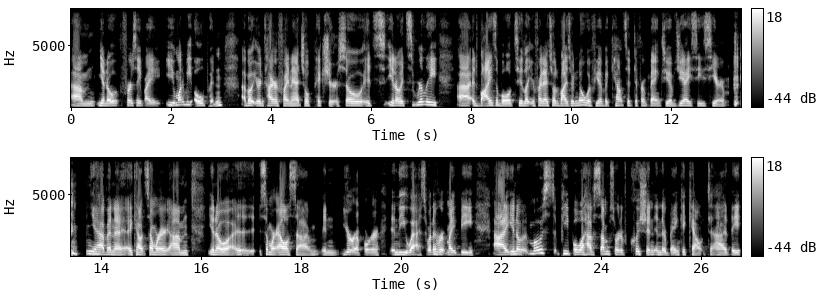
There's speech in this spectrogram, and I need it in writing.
Um, you know firstly by you want to be open about your entire financial picture. So it's you know it's really uh, advisable to let your financial advisor know if you have accounts at different banks. You have GICs here, you have an uh, account somewhere, um, you know, uh, somewhere else um, in Europe or in the U.S., whatever it might be. Uh, you know, most people will have some sort of cushion in their bank account. Uh, they,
